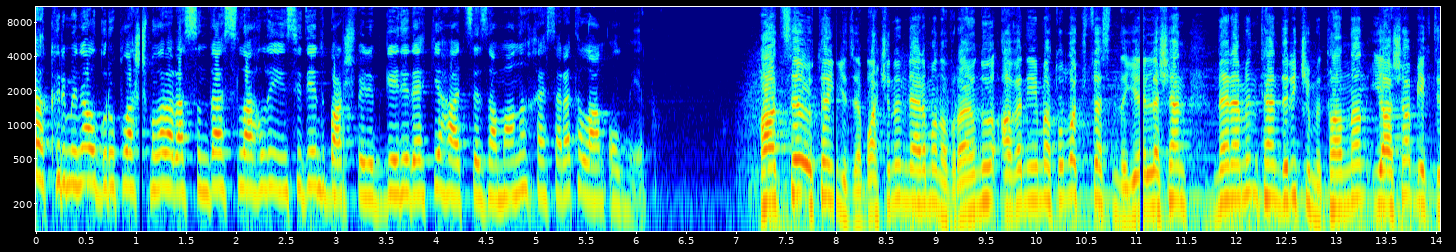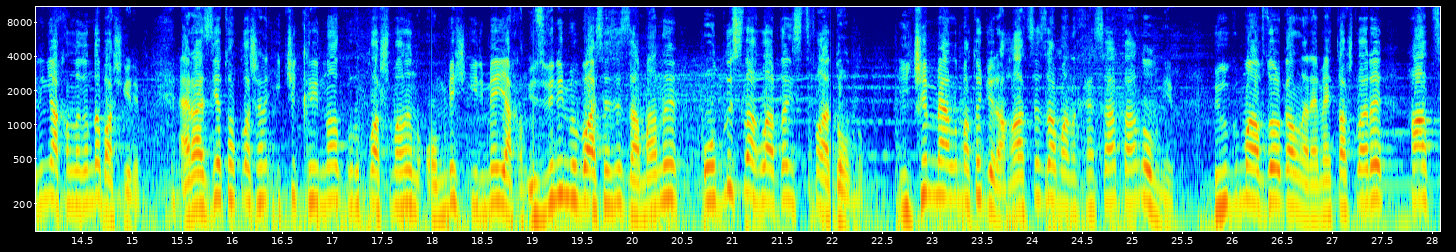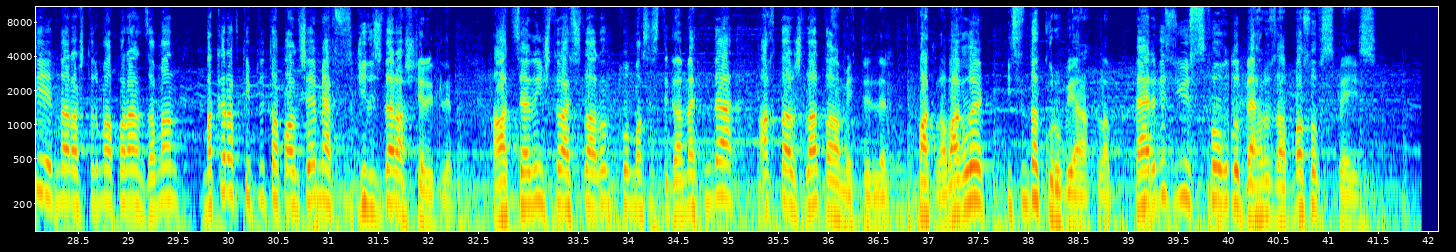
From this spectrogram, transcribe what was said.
Şuşada kriminal qruplaşmalar arasında silahlı insident baş verib. Qeyd edək ki, hadisə zamanı xəsarət alan olmayıb. Hadisə ötən gecə Bakının Nərimanov rayonu Ağa Neymətullah küçəsində yerləşən Nənəmin təndiri kimi tanınan iaşə obyektinin yaxınlığında baş verib. Əraziyə toplaşan iki kriminal qruplaşmanın 15-20-yə yaxın üzvünün mübahisəsi zamanı odlu silahlardan istifadə olunub. İlkin məlumata görə hadisə zamanı xəsarət alan olmayıb. Hüquq mühafizə orqanları əməkdaşları hadisə yerində araşdırma aparan zaman Makarov tipli tapançaya məxsus giliclər aşkar edilib. Hadisənin iştirakçılarının tutulması istiqamətində axtarışlar davam etdirilir. Faktla bağlı istintaq qrupu yaradılıb. Pərviz Yusufoğlu, Bəhruz Abbasov, Space.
